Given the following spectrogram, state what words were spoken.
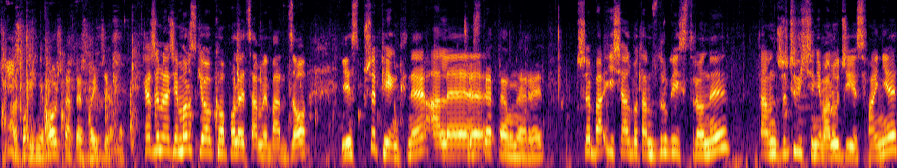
albo i nie można, też wejdziemy. w każdym razie morskie oko polecamy bardzo. Jest przepiękne, ale Czyste, pełne ryb. trzeba iść albo tam z drugiej strony, tam rzeczywiście nie ma ludzi, jest fajnie,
